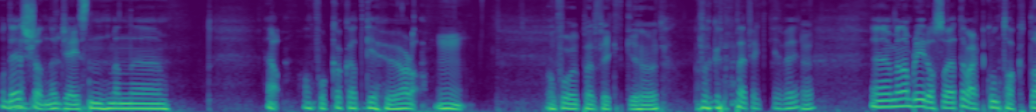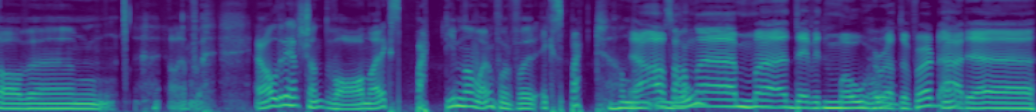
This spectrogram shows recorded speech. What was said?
Og det skjønner Jason, men eh, ja, han får ikke akkurat gehør, da. Mm. Han får perfekt gehør. Perfekt gehør. Ja. Eh, Men han blir også etter hvert kontakta av eh, ja, Jeg har aldri helt skjønt hva han var ekspert i, men han var en form for ekspert. Han, Ja, altså han Moe. eh, David Moe Moe? Rutherford Ja. er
